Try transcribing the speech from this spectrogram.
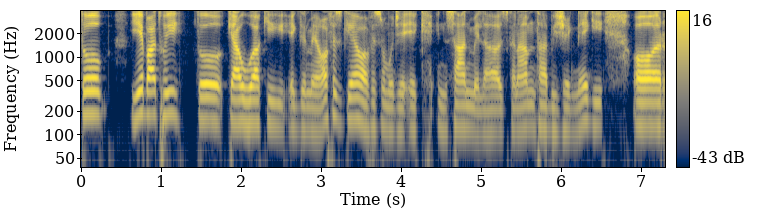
तो ये बात हुई तो क्या हुआ कि एक दिन मैं ऑफ़िस गया, ऑफ़िस में मुझे एक इंसान मिला, उसका नाम था अभिषेक नेगी और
